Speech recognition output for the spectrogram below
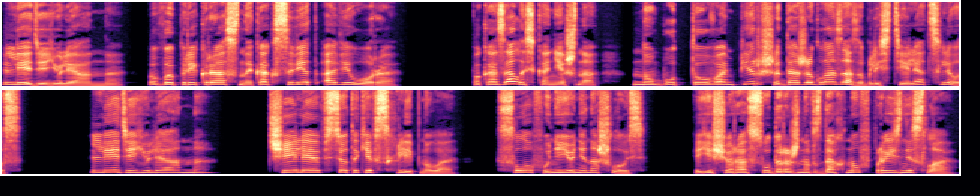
«Леди Юлианна, вы прекрасны, как свет авиора». Показалось, конечно, но будто у вампирши даже глаза заблестели от слез. «Леди Юлианна». Челия все-таки всхлипнула. Слов у нее не нашлось. Еще раз судорожно вздохнув, произнесла.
